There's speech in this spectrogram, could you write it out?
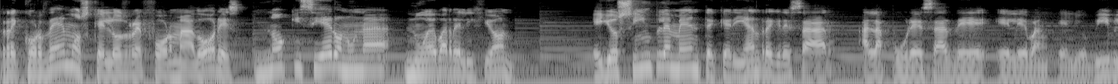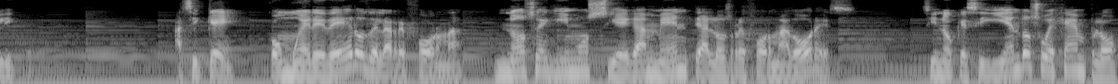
Recordemos que los reformadores no quisieron una nueva religión. Ellos simplemente querían regresar a la pureza del el evangelio bíblico. Así que, como herederos de la reforma, no seguimos ciegamente a los reformadores, sino que siguiendo su ejemplo,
